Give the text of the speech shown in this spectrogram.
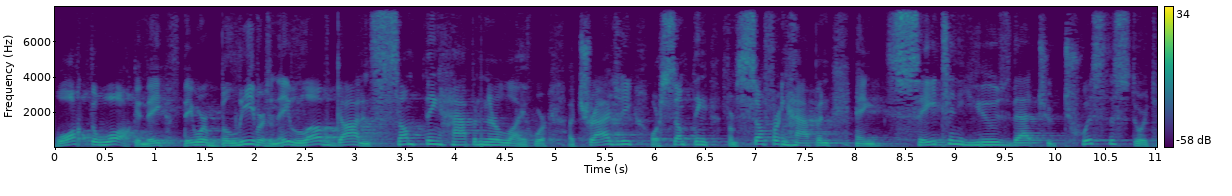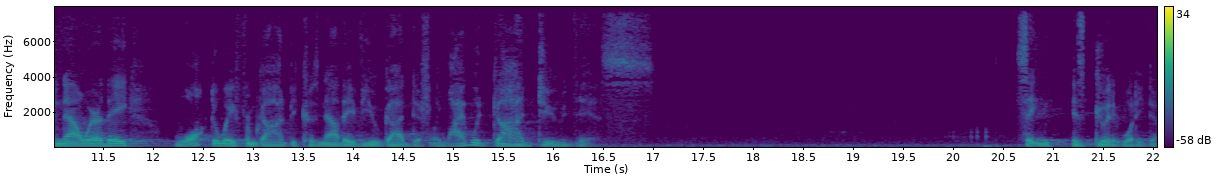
walked the walk and they, they were believers and they loved God and something happened in their life where a tragedy or something from suffering happened and Satan used that to twist the story to now where they walked away from God because now they view God differently. Why would God do this? Satan is good at what he does.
